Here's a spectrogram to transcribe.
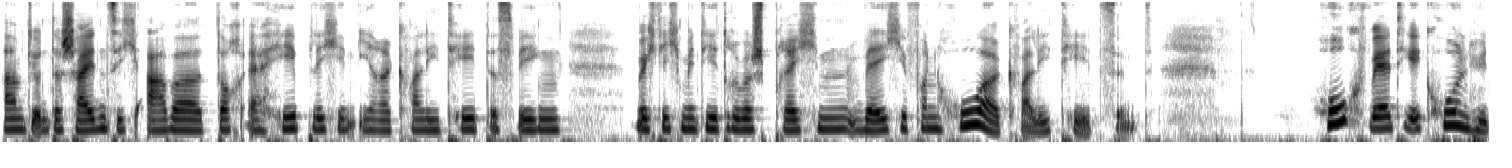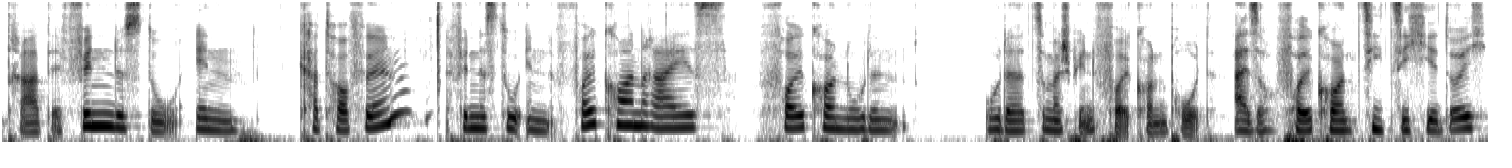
die unterscheiden sich aber doch erheblich in ihrer Qualität. Deswegen möchte ich mit dir darüber sprechen, welche von hoher Qualität sind. Hochwertige Kohlenhydrate findest du in Kartoffeln, findest du in Vollkornreis, Vollkornnudeln oder zum Beispiel in Vollkornbrot. Also Vollkorn zieht sich hier durch.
